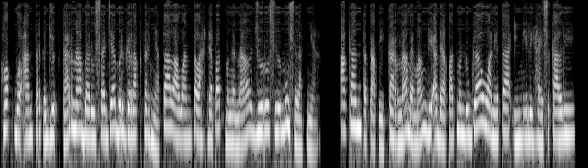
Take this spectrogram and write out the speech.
Hok Boan terkejut karena baru saja bergerak ternyata lawan telah dapat mengenal jurus ilmu silatnya. Akan tetapi karena memang dia dapat menduga wanita ini lihai sekali,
